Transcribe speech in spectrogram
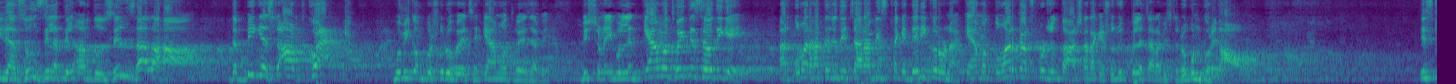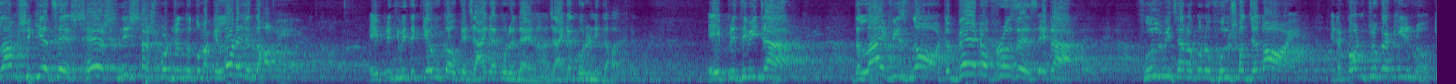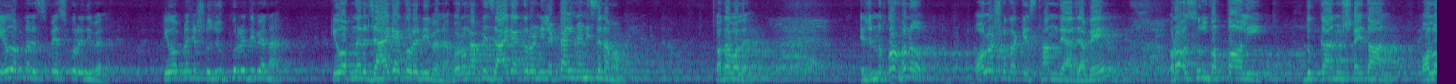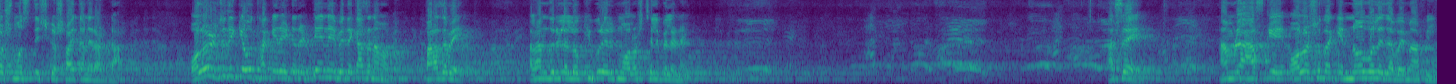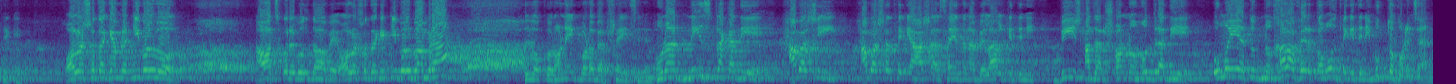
ইদা জুলজিলাতিল আরদু জিলজালাহা দ্য বিগেস্ট আর্থকোয়াক ভূমিকম্প শুরু হয়েছে, কিয়ামত হয়ে যাবে। বিষ্ণু বললেন, কিয়ামত হইতেছে ওদিকে। আর তোমার হাতে যদি চারা বীজ থাকে, দেরি করো না। কিয়ামত তোমার কাছ পর্যন্ত আসার আগে সুযোগ পেলে চারা বীজটা রোপণ করে দাও। ইসলাম শিখিয়েছে, শেষ নিঃশ্বাস পর্যন্ত তোমাকে লড়ে যেতে হবে। এই পৃথিবীতে কেউ কাউকে জায়গা করে দেয় না, জায়গা করে নিতে হয় এই পৃথিবীটা the life is not bed of roses এটা ফুল বিছানো কোনো ফুল সজ্জা নয়। এটা কণ্ঠকাকীর্ণ কেউ আপনার স্পেস করে দিবে না। কেউ আপনাকে সুযোগ করে দিবে না। কেউ আপনার জায়গা করে দিবে না। বরং আপনি জায়গা করে নিলে টাইনা নিচে নামাবে। কথা বলেন? এজন্য কখনো অলসতাকে স্থান দেয়া যাবে। রসুল বাত্তালি দুঃখানু শয়তান, অলস মস্তিষ্ক শয়তানের আড্ডা। অলস যদি কেউ থাকে এটারে টেনে বেঁধে কাজে নামাবে। পারা যাবে? আলহামদুলিল্লাহ লক্ষ্মীপুরে এরকম অলস ছেলে পেলে নাই। আছে? আমরা আজকে অলসতাকে ন বলে যাব মাহফিল থেকে। অলসতাকে আমরা কি বলব? আওয়াজ করে বলতে হবে। অলসতাকে কি বলব আমরা? বকর অনেক বড় ব্যবসায়ী ছিলেন। ওনার নিজ টাকা দিয়ে হাবাসি, হাবাসা থেকে আসা সৈয়দনা বেলালকে তিনি বিশ হাজার স্বর্ণ মুদ্রা দিয়ে উমাইয়া তুবনু খালাফের কবল থেকে তিনি মুক্ত করেছেন।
